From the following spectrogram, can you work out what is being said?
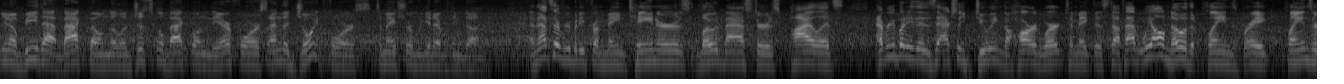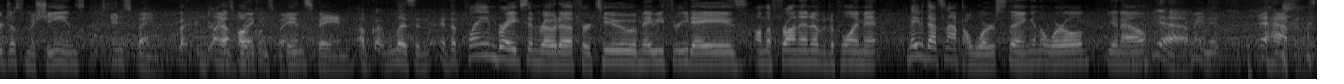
you know, be that backbone, the logistical backbone of the Air Force and the Joint Force to make sure we get everything done. And that's everybody from maintainers, loadmasters, pilots, everybody that is actually doing the hard work to make this stuff happen. We all know that planes break. Planes are just machines. In Spain. But uh, Planes of break in Spain. In Spain, of course. Listen, if a plane breaks in Rota for two, maybe three days on the front end of a deployment, maybe that's not the worst thing in the world, you know. Yeah, I mean, it, it happens.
